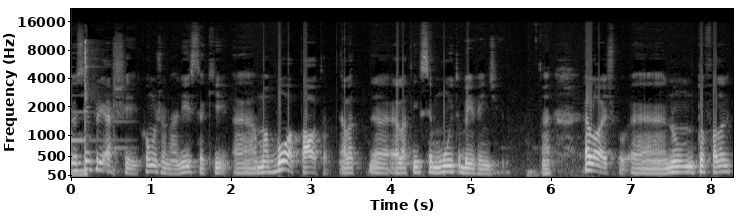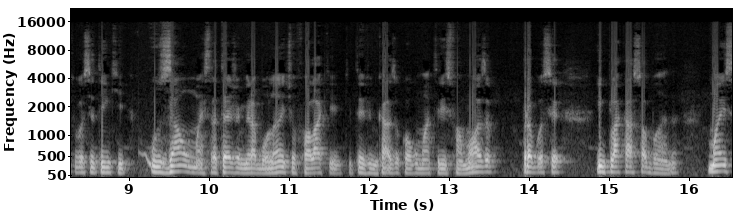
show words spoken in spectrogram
Eu sempre achei, como jornalista, que uh, uma boa pauta ela, uh, ela tem que ser muito bem vendida. Né? É lógico, uh, não estou falando que você tem que usar uma estratégia mirabolante ou falar que, que teve um caso com alguma atriz famosa para você emplacar a sua banda. Mas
